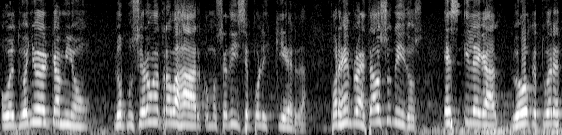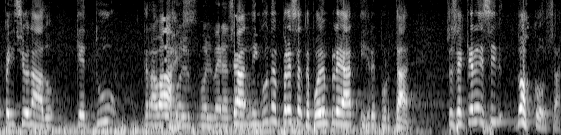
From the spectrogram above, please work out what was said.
o el dueño del camión lo pusieron a trabajar, como se dice, por la izquierda. Por ejemplo, en Estados Unidos es ilegal, luego que tú eres pensionado, que tú trabajes. o sea, ninguna empresa te puede emplear y reportar. Entonces, quiere decir dos cosas.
